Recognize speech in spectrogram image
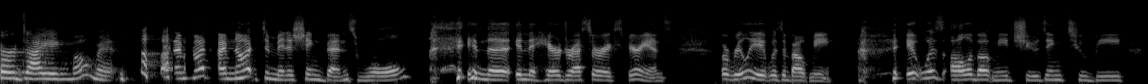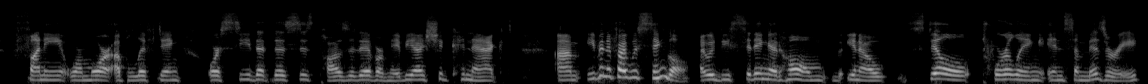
hair dyeing moment. I'm not i'm not diminishing ben's role in the in the hairdresser experience but really it was about me it was all about me choosing to be funny or more uplifting or see that this is positive or maybe i should connect um, even if I was single, I would be sitting at home, you know, still twirling in some misery.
